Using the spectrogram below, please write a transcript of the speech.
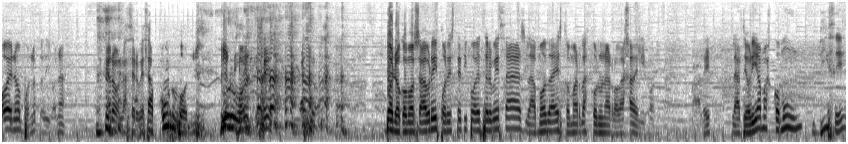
bueno, pues no te digo nada. Claro, la cerveza Bourbon. Bourbon. bueno, como sabréis, por este tipo de cervezas la moda es tomarlas con una rodaja de limón. ¿vale? La teoría más común dice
